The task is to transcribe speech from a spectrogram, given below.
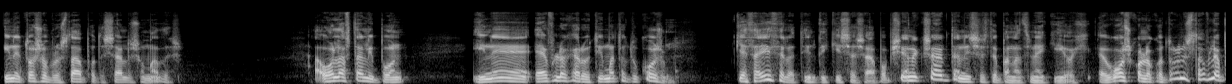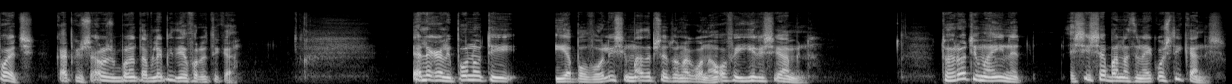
είναι τόσο μπροστά από τις άλλες ομάδες. Όλα αυτά λοιπόν είναι εύλογα ερωτήματα του κόσμου. Και θα ήθελα την δική σας άποψη, ανεξάρτητα αν είσαστε Παναθηναϊκοί ή όχι. Εγώ ως κολοκοτρόνη τα βλέπω έτσι. Κάποιος άλλος μπορεί να τα βλέπει διαφορετικά. Έλεγα λοιπόν ότι η αποβολή σημάδεψε τον αγώνα. Όφη γύρισε άμυνα. Το ερώτημα είναι, εσύ σαν Παναθηναϊκός τι κάνεις;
